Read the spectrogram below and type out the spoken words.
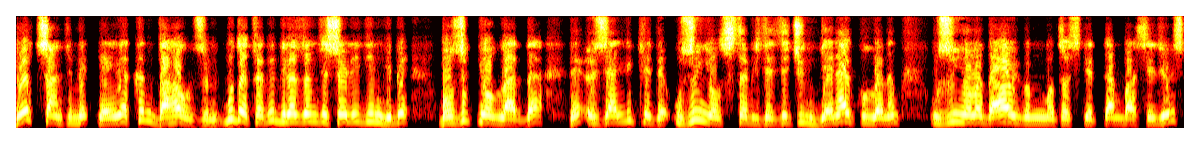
4 santimetreye yakın daha uzun. Bu da tabii biraz önce söylediğim gibi bozuk yollarda ve özellikle de uzun yol stabilitesi çünkü genel kullanım uzun yola daha uygun motosikletten bahsediyoruz.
